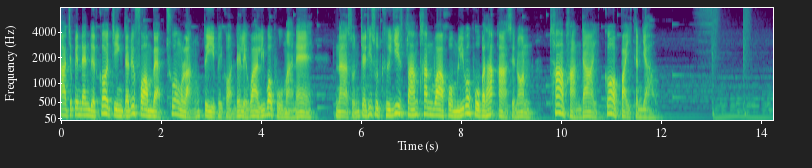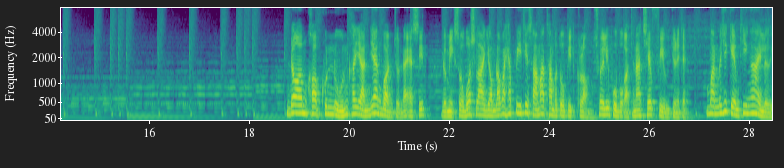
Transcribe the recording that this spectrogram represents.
อาจจะเป็นแดงเดือดก็จริง แต่ด้วยฟอร์มแบบช่วงหลังตีไปก่อนได้เลยว่าลิเวอร์พูลมาแน่ น่าสนใจที่สุดคือ 23 ธันวาคมลิเวอร์พูลปะทะอาร์เซนอลถ้าผ่านได้ก็ไปกันยาวดอมขอบคุณหนูนขยันแย่งบอลจนได้แอสซิสต์ โดมิกโซโบสลายอมรับว่าแฮปปี้ที่สามารถทำประตูปิดกล่อง ช่วยลิพูบุกเอาชนะเชฟฟิลด์ยูไนเต็ดมันไม่ใช่เกมที่ง่ายเลย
